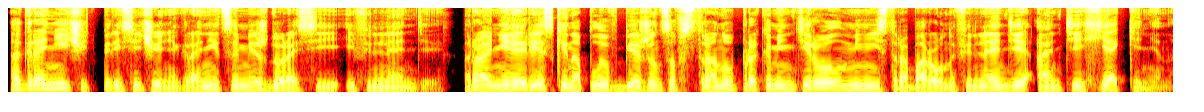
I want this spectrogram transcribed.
ограничить пересечение границы между Россией и Финляндией. Ранее резкий наплыв беженцев в страну прокомментировал министр обороны Финляндии Анти Хяккинен.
